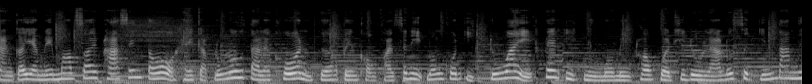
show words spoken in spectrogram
นั้นก็ยังได้มอบสร้อยพระเส้นโต ให้กับลูกๆแต่ละคน เพื่อเป็นของขวัญสิริมงคลอีกด้วย เป็นอีกหนึ่งโมเมนต์ครอบครัวที่ดูแล้วรู้สึกยิ้มตามจ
